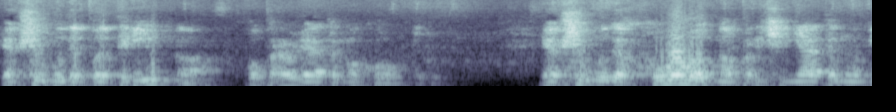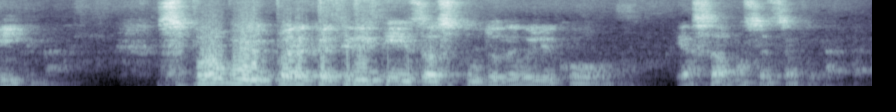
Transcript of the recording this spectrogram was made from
Якщо буде потрібно, поправлятиму ковдру. Якщо буде холодно, причинятиму вікна. Спробую перехитрити її застуду невилікову. Я сам усе це вигадав.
